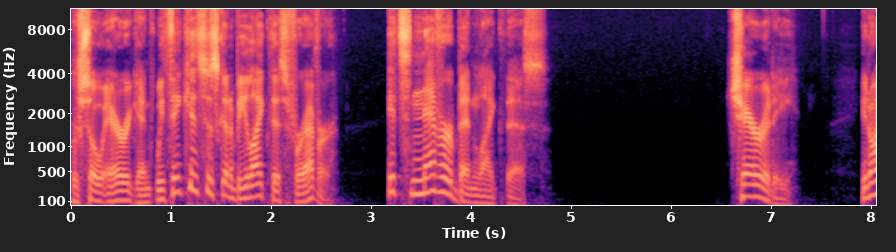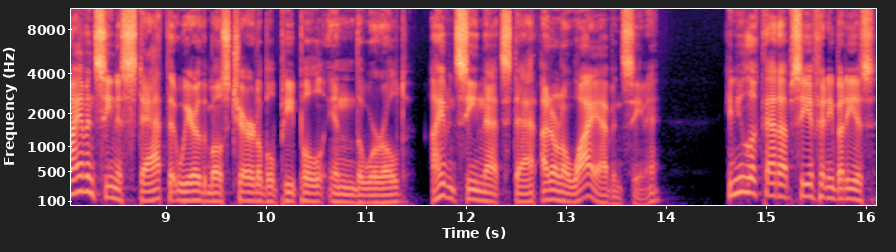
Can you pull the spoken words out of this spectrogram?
We're so arrogant. We think this is going to be like this forever. It's never been like this. Charity. You know, I haven't seen a stat that we are the most charitable people in the world. I haven't seen that stat. I don't know why I haven't seen it. Can you look that up? See if anybody has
